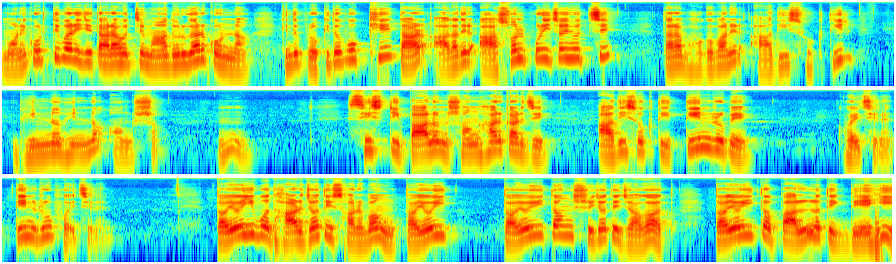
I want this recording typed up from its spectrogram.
মনে করতে পারি যে তারা হচ্ছে মা দুর্গার কন্যা, কিন্তু প্রকৃতপক্ষে তার তাদের আসল পরিচয় হচ্ছে তারা ভগবানের আদি শক্তির ভিন্ন ভিন্ন অংশ। হুম? সৃষ্টি, পালন, সংহার কার্যে আদি শক্তি তিন রূপে হয়েছিলেন, তিন রূপ হয়েছিলেন। তয়ৈব ধার্যতে সর্বং তয়ৈ, তয়ৈতং সৃজতে জগৎ, তয়ৈত পাল্লতি দেহি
